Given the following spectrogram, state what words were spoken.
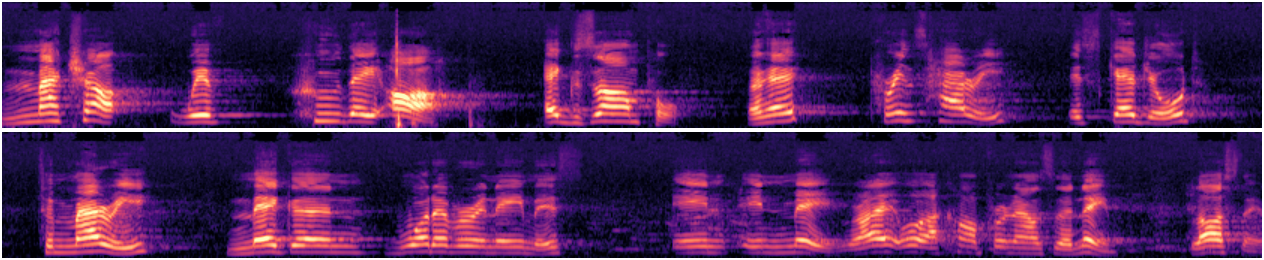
match up with who they are. Example, okay? Prince Harry is scheduled to marry Meghan, whatever her name is, in, in May, right? Well, I can't pronounce her name, last name,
